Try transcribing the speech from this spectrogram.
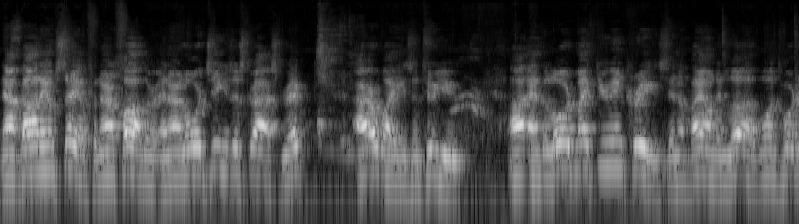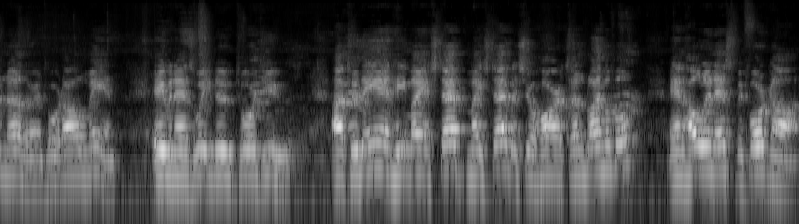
Now, God Himself and our Father and our Lord Jesus Christ direct our ways unto you. Uh, and the Lord make you increase and abound in love one toward another and toward all men, even as we do toward you. Uh, to the end he may, estab- may establish your hearts unblameable in holiness before God,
